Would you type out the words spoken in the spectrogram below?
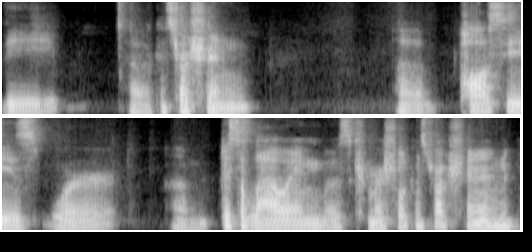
the uh, construction uh, policies were um, disallowing most commercial construction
